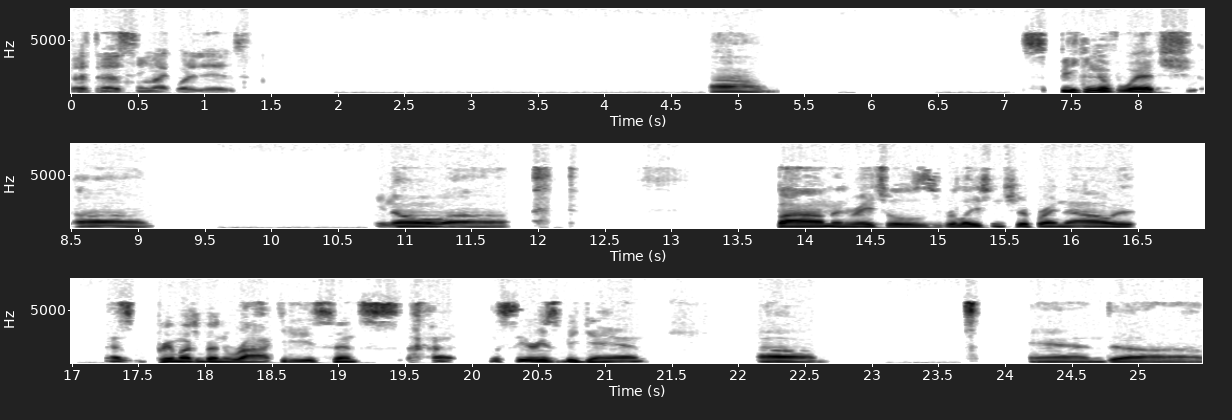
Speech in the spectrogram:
That does seem like what it is. Um, speaking of which, uh, you know, uh, Bam and Rachel's relationship right now it has pretty much been rocky since the series began. Um, and uh,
